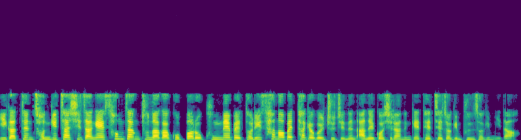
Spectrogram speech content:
이 같은 전기차 시장의 성장 둔화가 곧바로 국내 배터리 산업에 타격을 주지는 않을 것이라는 게 대체적인 분석입니다.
